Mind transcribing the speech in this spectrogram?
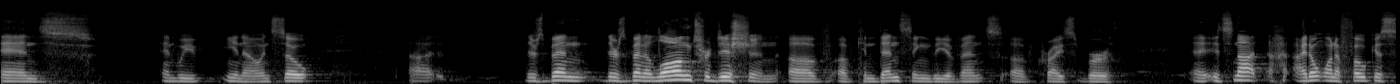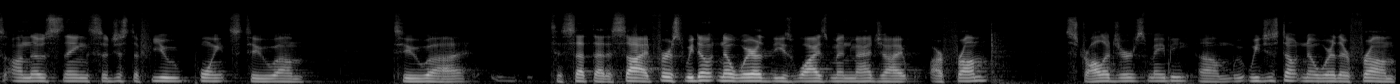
and, and we, you know, and so uh, there's, been, there's been a long tradition of, of condensing the events of Christ's birth. Uh, it's not, I don't want to focus on those things, so just a few points to, um, to, uh, to set that aside. First, we don't know where these wise men, magi, are from astrologers, maybe. Um, we, we just don't know where they're from,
